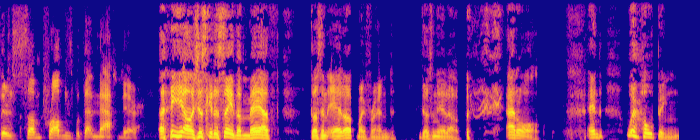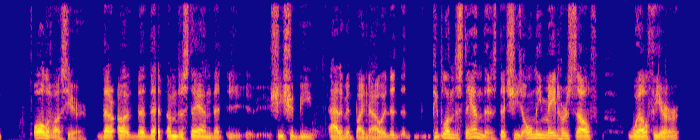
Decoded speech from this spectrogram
there's some problems with that math there. yeah, I was just to say the math doesn't add up, my friend. It doesn't add up at all. And we're hoping, all of us here, that, uh, that that understand that she should be out of it by now. People understand this that she's only made herself wealthier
